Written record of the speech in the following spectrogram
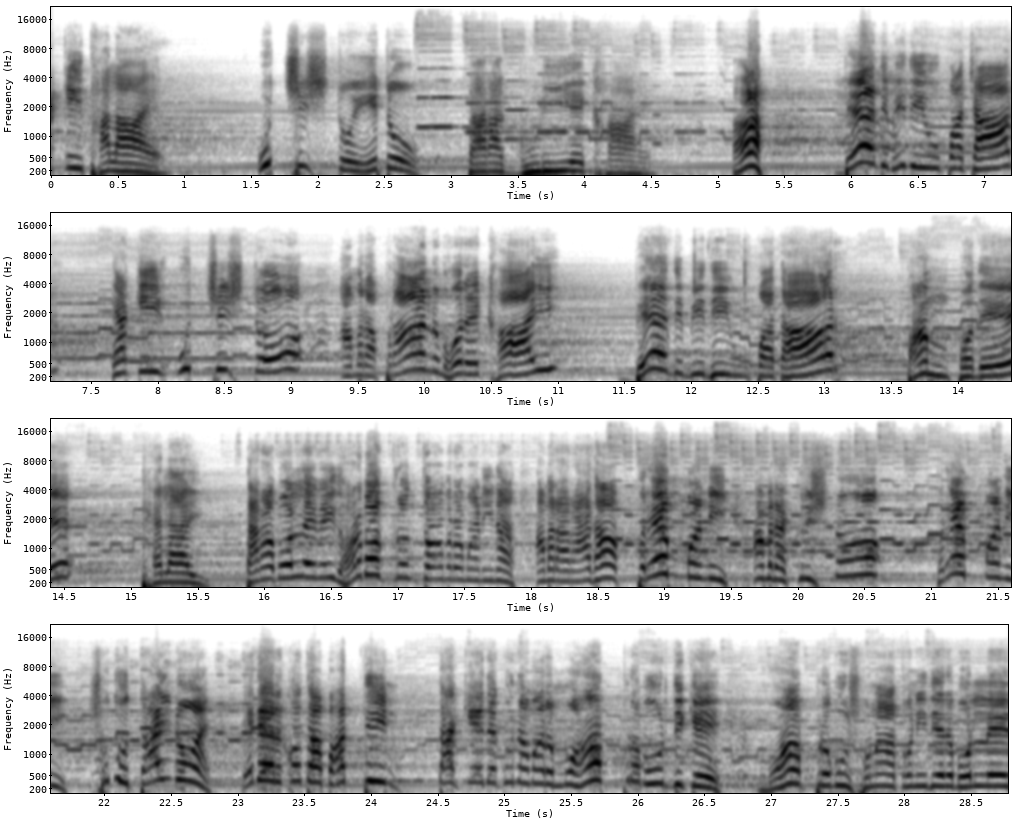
একই থালায় উচ্ছিষ্ট এঁটো তারা গুড়িয়ে খায়। বেদ বিধি উপাচার একই উচ্ছিষ্ট আমরা প্রাণ ভরে খাই। বেদ বিধি উপাদার বাম পদে ফেলাই তারা বললেন এই ধর্মগ্রন্থ আমরা মানি না। আমরা রাধা প্রেম মানি আমরা কৃষ্ণ প্রেম মানি। শুধু তাই নয় এদের কথা বাদ দিন। তাকিয়ে দেখুন আমার মহাপ্রভুর দিকে। মহাপ্রভু সনাতনীদের বললেন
